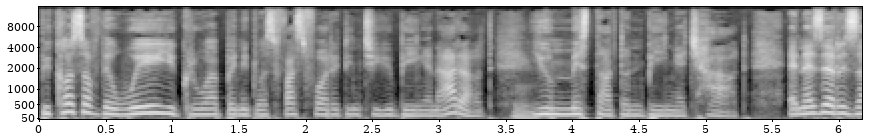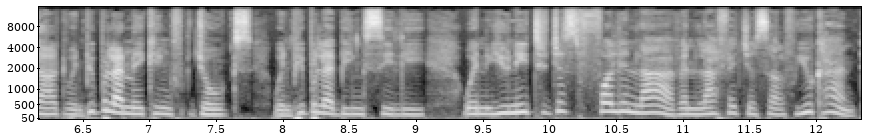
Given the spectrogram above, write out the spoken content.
because of the way you grew up and it was fast forwarded into you being an adult, mm. you missed out on being a child. And as a result, when people are making jokes, when people are being silly, when you need to just fall in love and laugh at yourself, you can't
